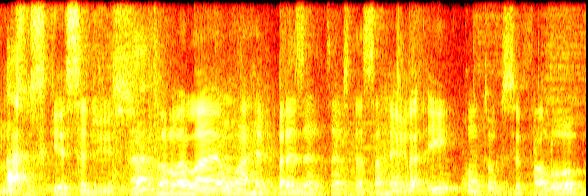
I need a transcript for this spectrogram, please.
Não É. se esqueça disso. É. Então ela é uma representante dessa regra. E quanto ao que você falou,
